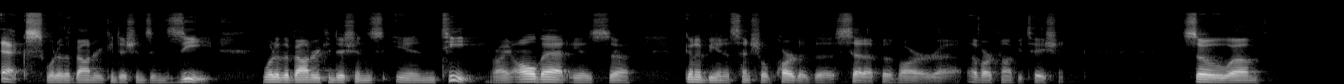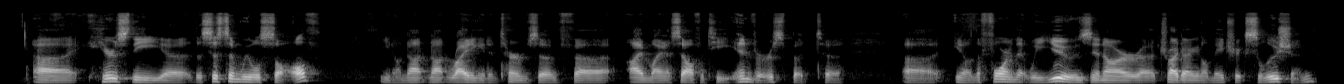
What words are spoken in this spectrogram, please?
x? What are the boundary conditions in z? What are the boundary conditions in t? Right. All that is uh, going to be an essential part of the setup of our uh, of our computation. So um, uh, here's the uh, the system we will solve you know, not not writing it in terms of uh, i minus alpha t inverse, but uh, uh, you know the form that we use in our tridiagonal matrix solution.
